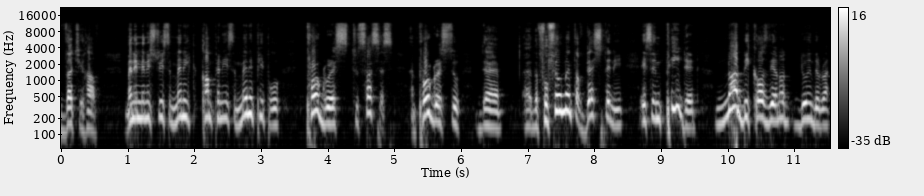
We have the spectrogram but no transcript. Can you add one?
that you have. Many ministries and many companies and many people progress to success and progress to the uh, the fulfillment of destiny is impeded not because they are not doing the right,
